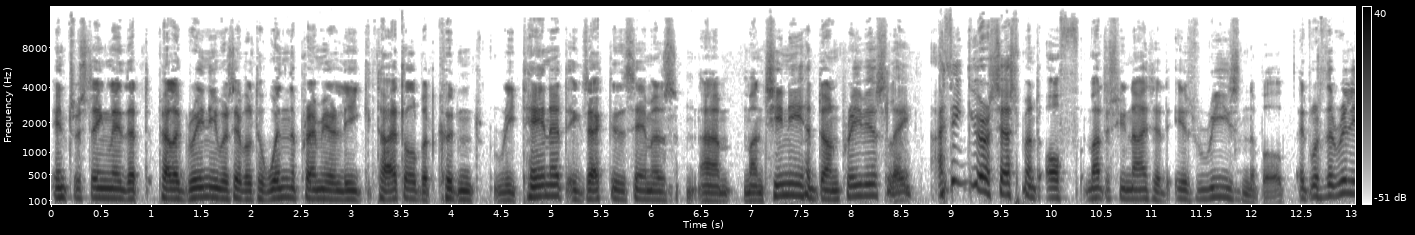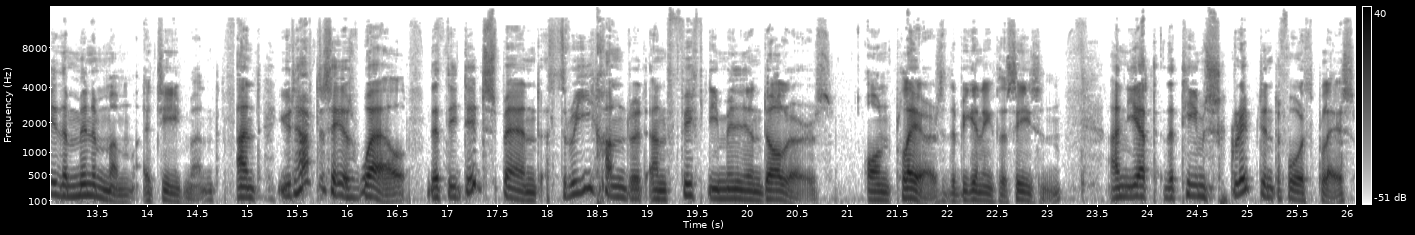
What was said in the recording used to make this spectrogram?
Interestingly, that Pellegrini was able to win the Premier League title but couldn't retain it, exactly the same as um, Mancini had done previously. I think your assessment of Manchester United is reasonable. It was the, really the minimum achievement. And you'd have to say as well that they did spend $350 million on players at the beginning of the season. And yet the team scraped into fourth place,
